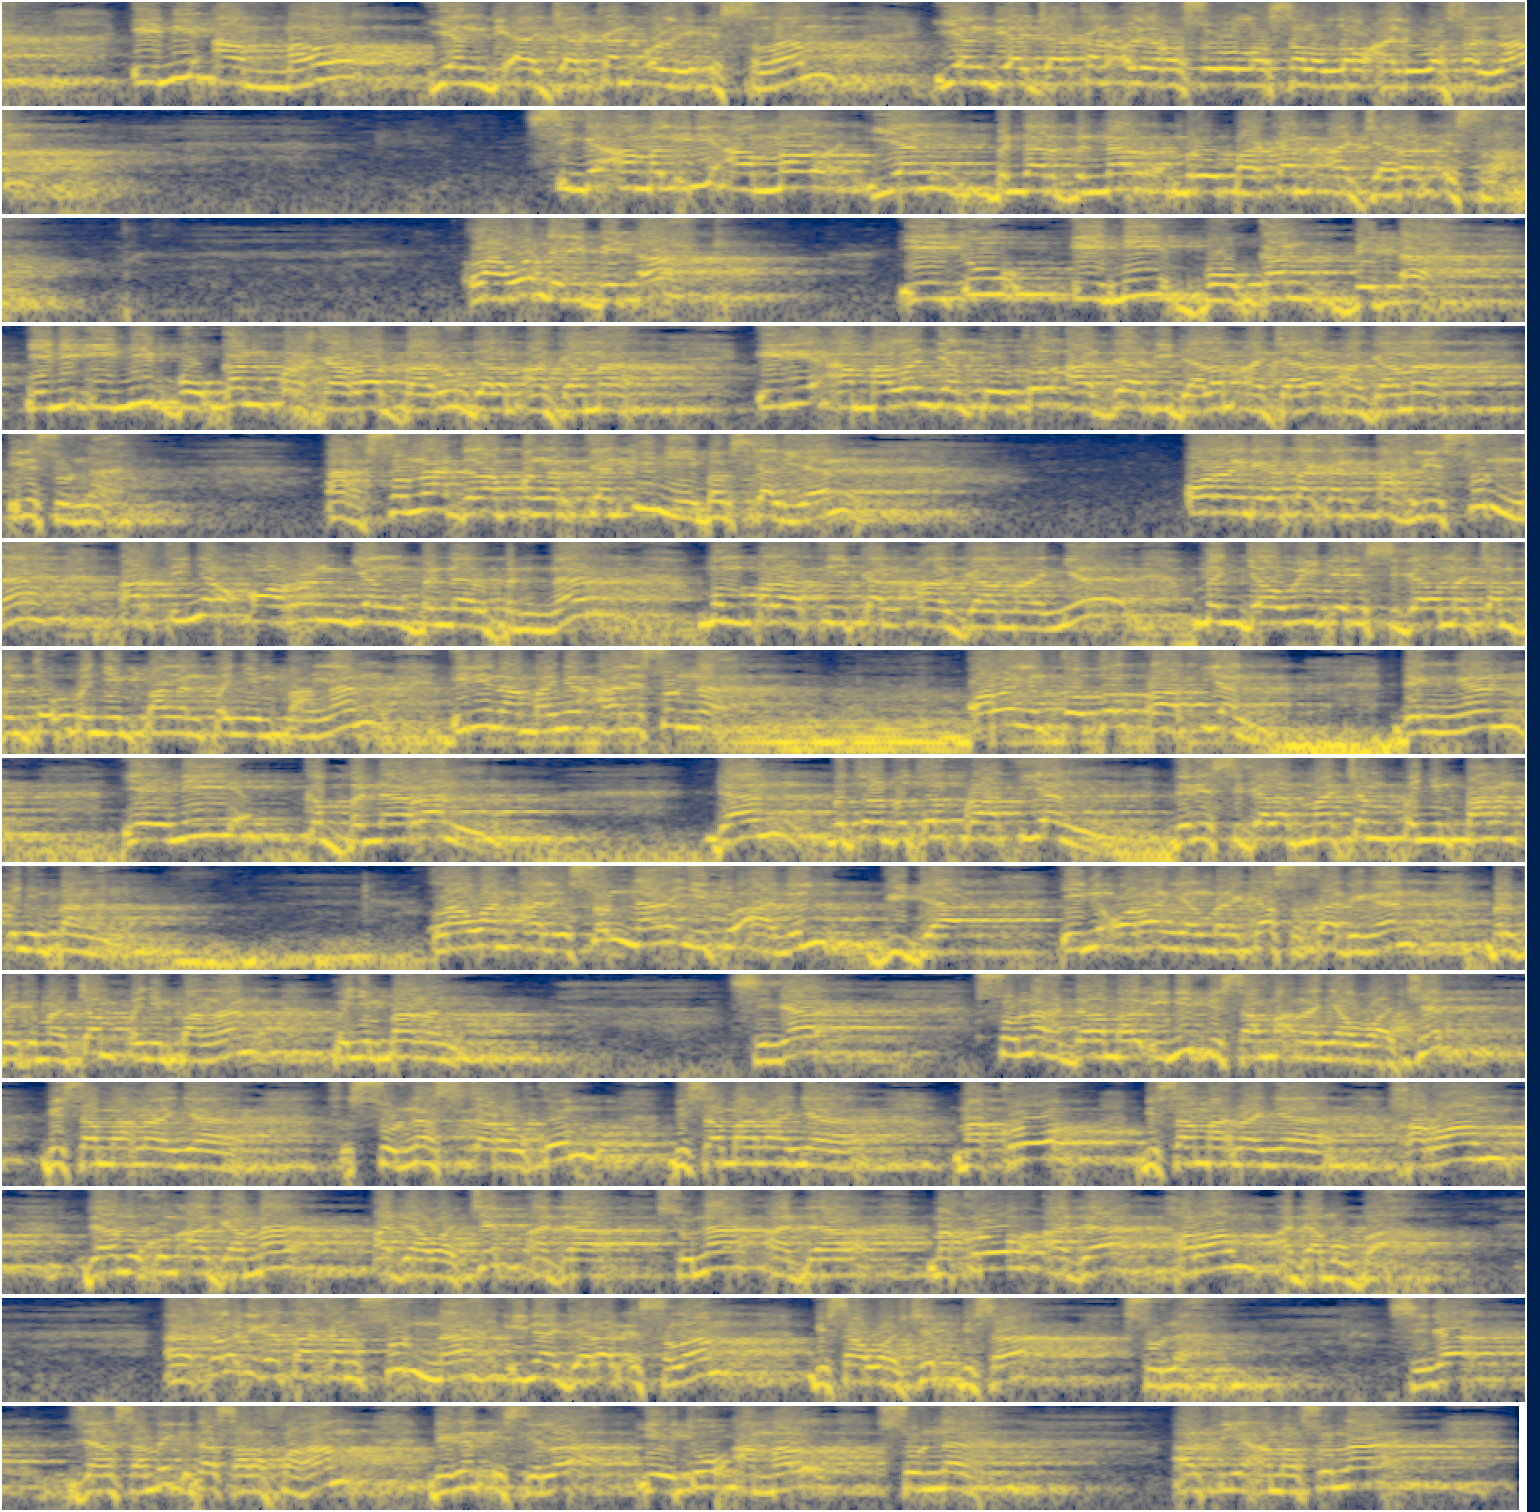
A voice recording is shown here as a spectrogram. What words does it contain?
ini amal yang diajarkan oleh Islam, yang diajarkan oleh Rasulullah Sallallahu Alaihi Wasallam, sehingga amal ini amal yang benar-benar merupakan ajaran Islam. Lawan dari bid'ah yaitu ini bukan bid'ah. Ini ini bukan perkara baru dalam agama. Ini amalan yang betul ada di dalam ajaran agama. Ini sunnah. Ah, sunnah dalam pengertian ini, Bapak sekalian, Orang yang dikatakan ahli sunnah artinya orang yang benar-benar memperhatikan agamanya, menjauhi dari segala macam bentuk penyimpangan-penyimpangan. Ini namanya ahli sunnah. Orang yang betul-betul perhatian dengan ya ini kebenaran dan betul-betul perhatian dari segala macam penyimpangan-penyimpangan. Lawan ahli sunnah itu ahli bidah. Ini orang yang mereka suka dengan berbagai macam penyimpangan, penyimpangan. Sehingga sunnah dalam hal ini bisa maknanya wajib, bisa maknanya sunnah secara hukum, bisa maknanya makruh, bisa maknanya haram dalam hukum agama ada wajib, ada sunnah, ada makruh, ada haram, ada mubah. Nah, kalau dikatakan sunnah ini ajaran Islam bisa wajib bisa sunnah. Sehingga jangan sampai kita salah faham dengan istilah yaitu amal sunnah. Artinya amal sunnah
